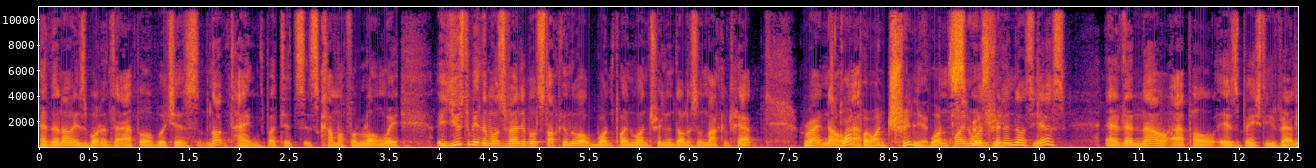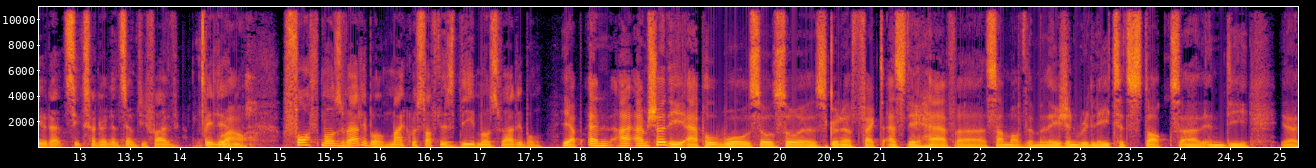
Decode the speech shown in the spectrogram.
and then now he's bought into Apple, which is not tanked, but it's it's come off a long way. It used to be the most valuable stock in the world, one point one trillion dollars in market cap. Right now, 1.1 trillion? One point one trillion dollars, yes. And then now Apple is basically valued at six hundred and seventy-five billion. Wow. Fourth most valuable. Microsoft is the most valuable. Yep, and I, I'm sure the Apple woes also is going to affect, as they have uh, some of the Malaysian-related stocks uh, in the uh,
